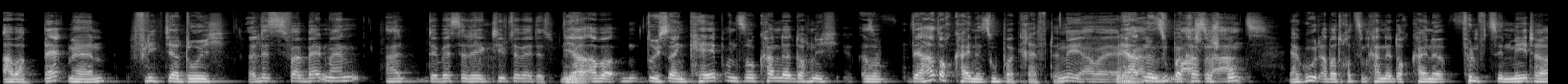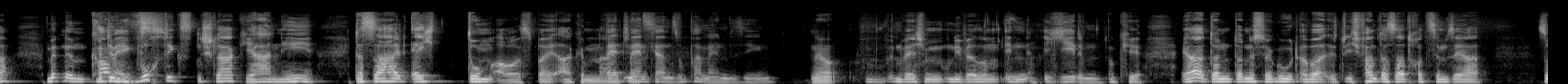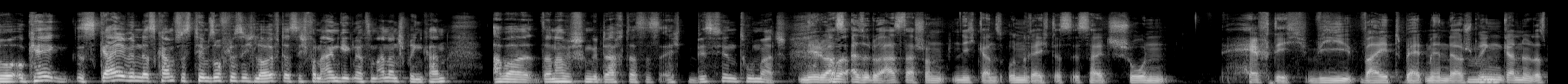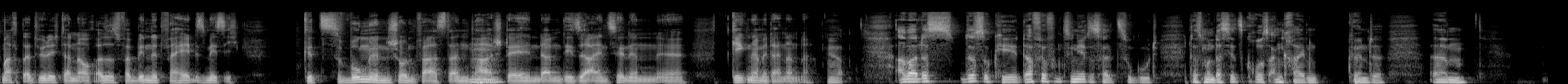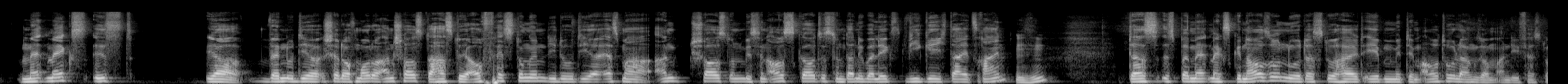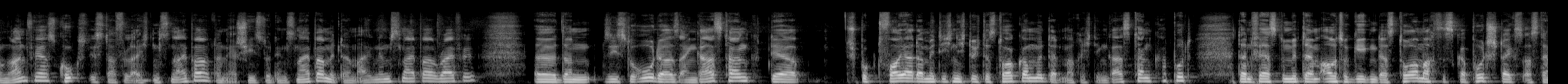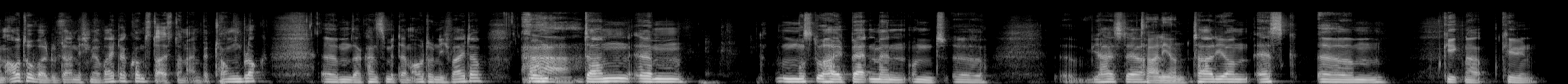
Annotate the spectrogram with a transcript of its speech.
Aber Batman fliegt ja durch. Weil Das ist, weil Batman halt der beste Detektiv der Welt ist. Ja, aber durch sein Cape und so kann der doch nicht. Also, der hat doch keine Superkräfte. Nee, aber er er hat einen super krassen Sprung. Arts. Ja, gut, aber trotzdem kann der doch keine 15 Meter mit einem mit dem wuchtigsten Schlag. Ja, nee. Das sah halt echt dumm aus bei Arkham Knight. Batman jetzt. kann Superman besiegen. Ja. In welchem Universum? In jedem. Okay. Ja, dann, dann ist ja gut. Aber ich fand, das sah trotzdem sehr so, okay, ist geil, wenn das Kampfsystem so flüssig läuft, dass ich von einem Gegner zum anderen springen kann. Aber dann habe ich schon gedacht, das ist echt ein bisschen too much. Nee, du hast, also du hast da schon nicht ganz unrecht. Das ist halt schon heftig, wie weit Batman da springen Mhm. kann. Und das macht natürlich dann auch, also es verbindet verhältnismäßig gezwungen schon fast an ein paar Mhm. Stellen dann diese einzelnen äh, Gegner miteinander. Ja. Aber das, das ist okay. Dafür funktioniert es halt zu gut, dass man das jetzt groß ankreiden könnte. Ähm, Mad Max ist, ja, wenn du dir Shadow of Mordor anschaust, da hast du ja auch Festungen, die du dir erstmal anschaust und ein bisschen ausscoutest und dann überlegst, wie gehe ich da jetzt rein. Das ist bei Mad Max genauso, nur dass du halt eben mit dem Auto langsam an die Festung ranfährst, guckst, ist da vielleicht ein Sniper, dann erschießt du den Sniper mit deinem eigenen Sniper-Rifle. Äh, dann siehst du, oh, da ist ein Gastank, der spuckt Feuer, damit ich nicht durch das Tor komme, dann mache ich den Gastank kaputt. Dann fährst du mit deinem Auto gegen das Tor, machst es kaputt, steigst aus deinem Auto, weil du da nicht mehr weiterkommst. Da ist dann ein Betonblock, ähm, da kannst du mit deinem Auto nicht weiter. Ah. Und dann ähm, musst du halt Batman und äh, wie heißt der? Talion. Talion-esque ähm, Gegner killen.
